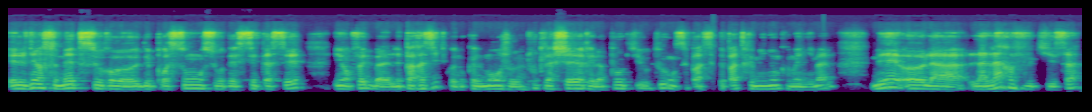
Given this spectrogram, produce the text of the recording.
Et elle vient se mettre sur euh, des poissons, sur des cétacés. Et en fait, bah, elle est parasite, quoi. Donc, elle mange toute la chair et la peau qui est autour. On sait pas, c'est pas très mignon comme animal. Mais euh, la, la larve qui est ça,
